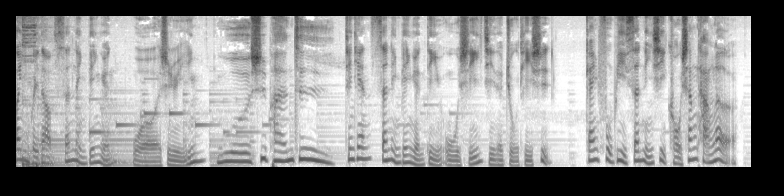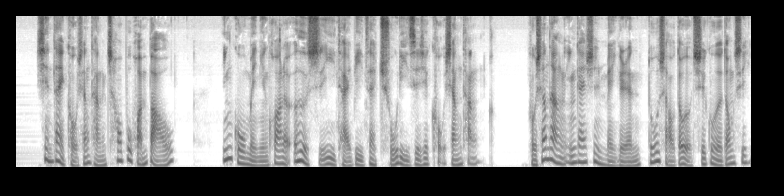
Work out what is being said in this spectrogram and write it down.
欢迎回到森林边缘，我是语音，我是盘子。今天森林边缘第五十一集的主题是：该复辟森林系口香糖了。现代口香糖超不环保。英国每年花了二十亿台币在处理这些口香糖。口香糖应该是每个人多少都有吃过的东西。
